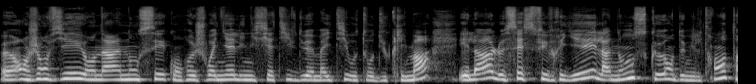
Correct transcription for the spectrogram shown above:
en janvier, on a annoncé qu'on rejoignait l'initiative du MIT autour du climat. Et là, le 16 février, l'annonce qu'en 2030,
